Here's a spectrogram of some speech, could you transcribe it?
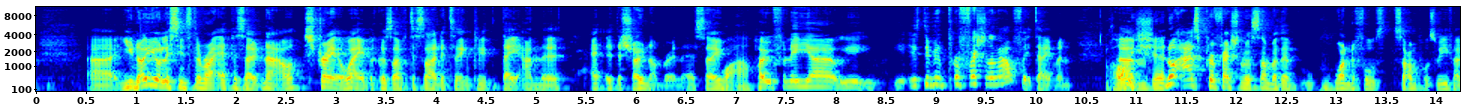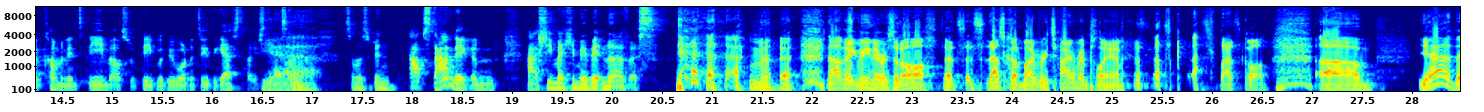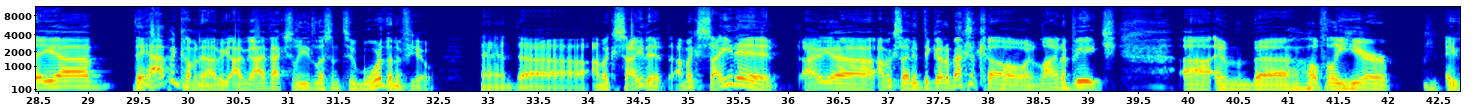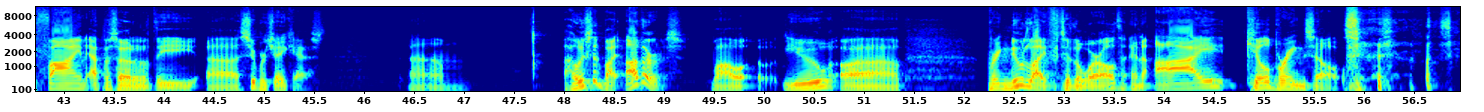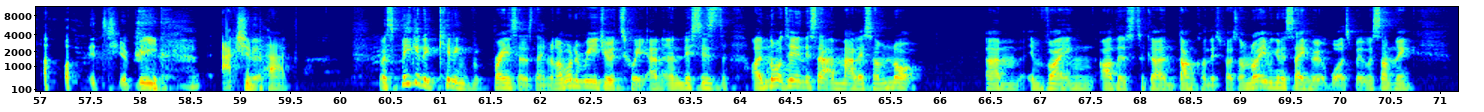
Uh, you know you're listening to the right episode now straight away because I've decided to include the date and the eh, the show number in there. So Wow. hopefully, uh, we- it's a professional outfit, Damon. holy Um, shit! Not as professional as some of the wonderful samples we've had coming into the emails with people who want to do the guest hosting. Some, yeah. someone's been outstanding and actually making me a bit nervous. Not making me nervous at all. That's that's, that's called my retirement plan. that's that's that's called. Um, yeah, they uh, they have been coming out. I've, I've actually listened to more than a few, and uh, I'm excited. I'm excited. I uh, I'm excited to go to Mexico and line a beach, uh, and uh, hopefully hear a fine episode of the uh, Super J Cast, um, hosted by others. While you uh, bring new life to the world, and I kill brain cells. so it should be action packed. Well, speaking of killing brain cells, Damon, I want to read you a tweet, and, and this is I'm not doing this out of malice. I'm not um, inviting others to go and dunk on this person. I'm not even going to say who it was, but it was something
